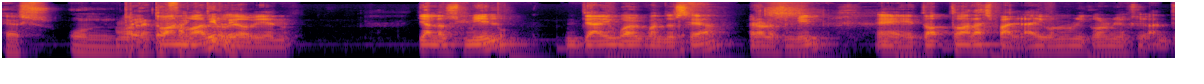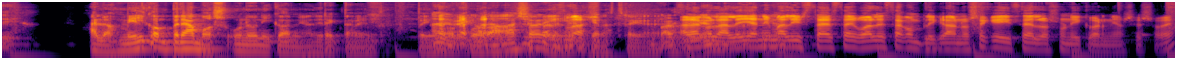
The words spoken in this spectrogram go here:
Es un Como reto reto anual lo veo bien. Y a los 1000, da igual cuando sea, pero a los 1000, eh, to- toda la espalda ahí con un unicornio gigante. A los mil compramos un unicornio directamente. Pedimos venga, por va, Amazon y vale. que nos traigan. Vale. Ahora con la ley animalista esta igual está complicado. No sé qué dice de los unicornios eso, ¿eh?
